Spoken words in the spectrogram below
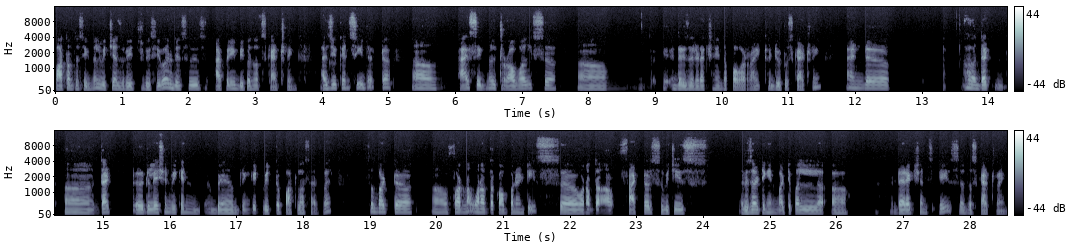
path of the signal which has reached receiver. This is happening because of scattering. As you can see that uh, um, as signal travels uh, um, there is a reduction in the power right due to scattering. And uh, uh that that relation we can bring it with the path loss as well. So but for now one of the component is one of the factors which is resulting in multiple directions is the scattering.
